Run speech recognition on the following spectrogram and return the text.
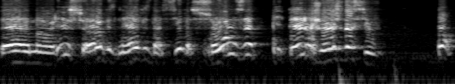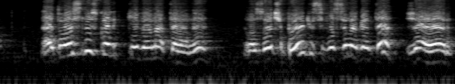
É Maurício Alves Neves da Silva Souza Ribeiro Jorge da Silva. Bom, a doença não escolhe quem vai matar, né? Uma sorte boa que se você não aguentar, já era.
